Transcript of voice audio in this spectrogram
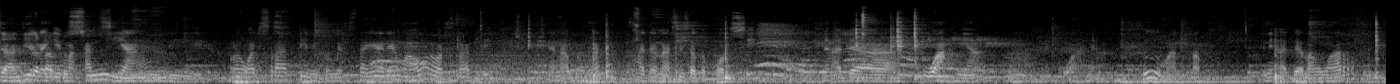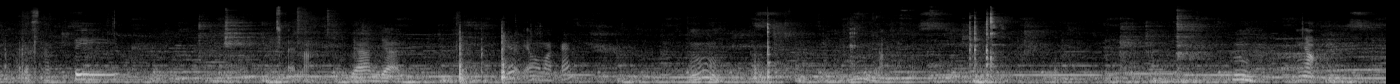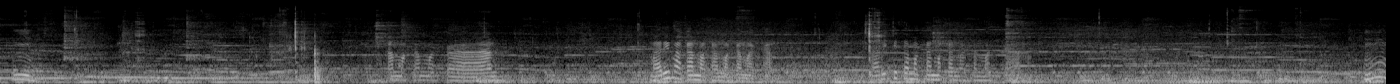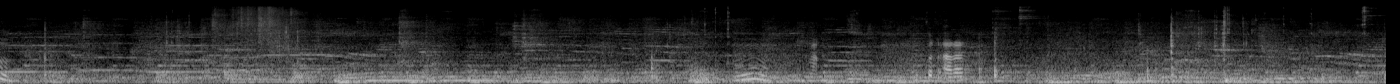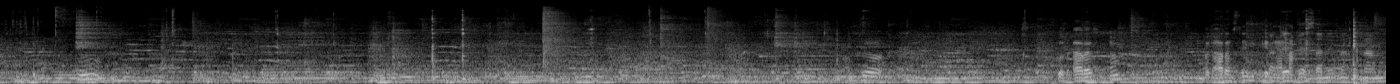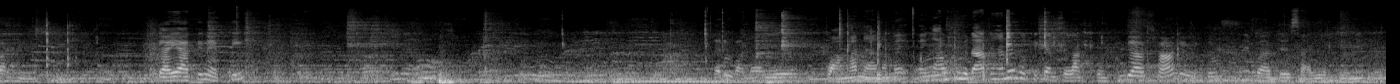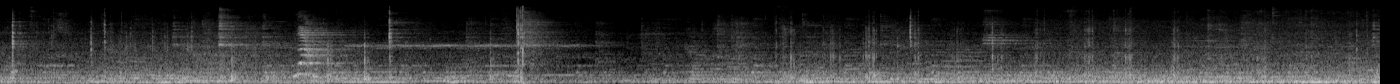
janji lagi Kak makan Pesu. siang di lawar serati nih pemirsa. Ya ada yang mau lawar serati? Enak banget. Ada nasi satu porsi yang ada kuahnya. Hmm, kuahnya. Uh mantap. Ini ada lawar ada sate. Enak. Jalan-jalan yuk yang mau makan? Hmm. Hmm, enak. hmm enak. hmm makan makan makan. Mari makan makan makan makan. Mari kita makan makan makan makan. Hmm. Hmm ikut arah aras eh, ikut arasnya bikin Kakek enak nak nambah nih. gaya hati neti Daripada lu kuangan ya namanya. Eh ngaku datang kan telak tuh. biasa aja gitu Ini pada sayur gini tuh.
